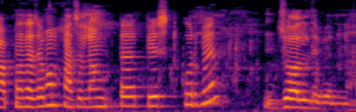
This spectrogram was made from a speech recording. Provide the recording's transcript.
আপনারা যখন কাঁচা লঙ্কাটা পেস্ট করবেন, জল দেবেন না।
